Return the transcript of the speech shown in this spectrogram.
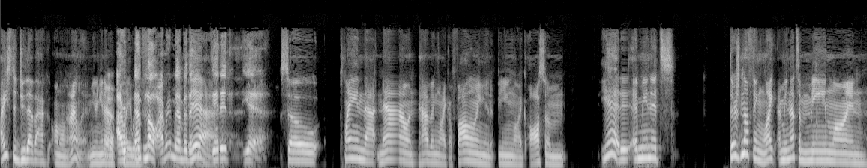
I used to do that back on Long Island. You know I mean? Yeah. i play remember with- no i remember that Yeah. you did it yeah so playing that now and having like a following and it being like awesome yeah it, i mean it's there's nothing like i mean that's a main line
